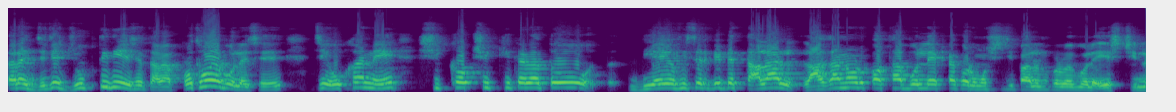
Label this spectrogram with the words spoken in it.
তারা যে যে যুক্তি দিয়েছে তারা প্রথমে বলেছে যে ওখানে শিক্ষক শিক্ষিকারা তো ডিআই অফিসের গেটে তালা লাগানোর কথা বলে একটা কর্মসূচি পালন করবে বলে এসেছিল।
